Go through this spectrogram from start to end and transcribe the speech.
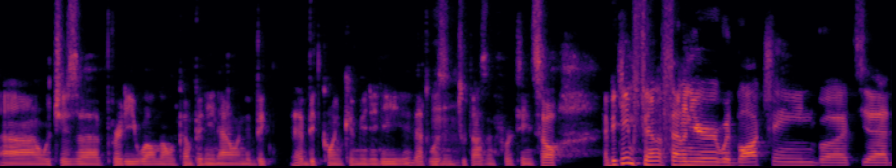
uh, which is a pretty well-known company now in the big uh, bitcoin community that was in Mhm. 2014 so I became fam- familiar with blockchain, but yeah, at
